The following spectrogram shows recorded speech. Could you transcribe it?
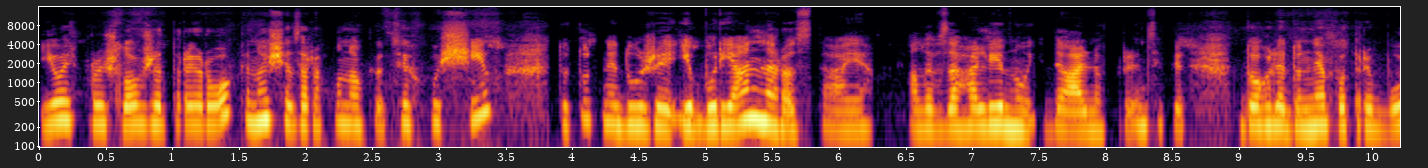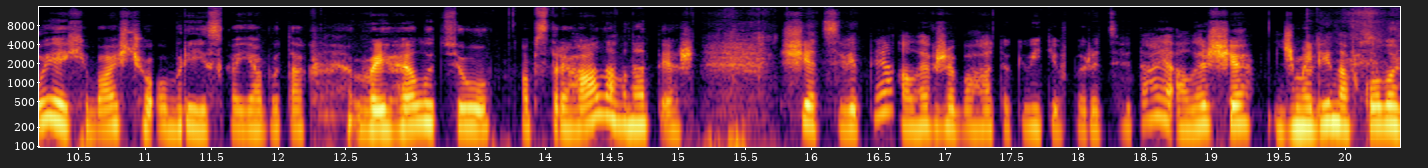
І ось пройшло вже три роки. Ну, ще за рахунок цих кущів, то тут не дуже і бур'ян наростає. Але взагалі, ну, ідеально, в принципі, догляду не потребує, хіба що обрізка. Я би так вейгелу цю обстригала, вона теж ще цвіте, але вже багато квітів перецвітає, але ще джмелі навколо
